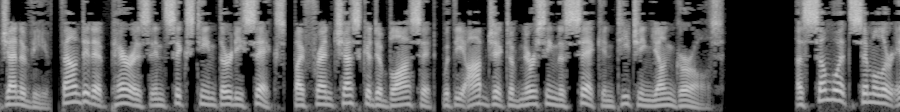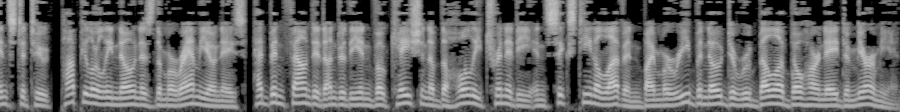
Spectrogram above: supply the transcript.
Genevieve, founded at Paris in 1636, by Francesca de Blosset, with the object of nursing the sick and teaching young girls. A somewhat similar institute, popularly known as the Miramiones, had been founded under the invocation of the Holy Trinity in 1611 by Marie Benoît de Rubella Beauharnais de Miramion.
